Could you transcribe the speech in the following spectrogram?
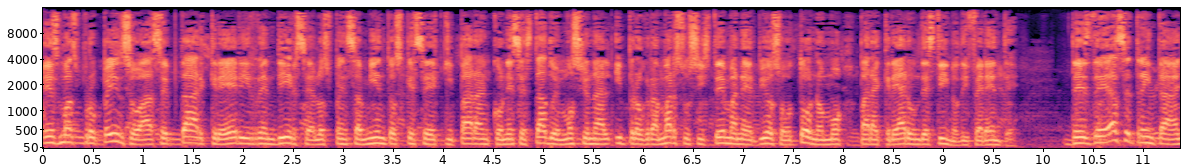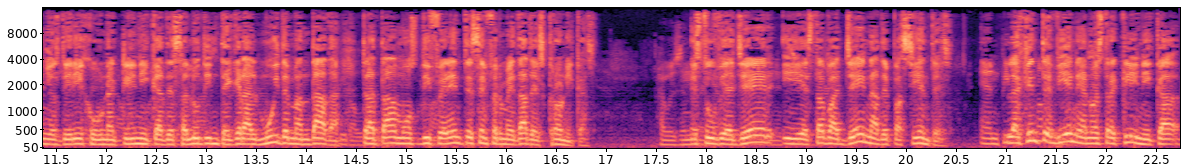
Es más propenso a aceptar, creer y rendirse a los pensamientos que se equiparan con ese estado emocional y programar su sistema nervioso autónomo para crear un destino diferente. Desde hace 30 años dirijo una clínica de salud integral muy demandada. Tratamos diferentes enfermedades crónicas. Estuve ayer y estaba llena de pacientes. La gente viene a nuestra clínica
